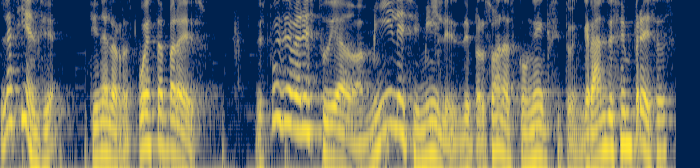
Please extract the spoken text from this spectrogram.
La ciencia tiene la respuesta para eso. Después de haber estudiado a miles y miles de personas con éxito en grandes empresas,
